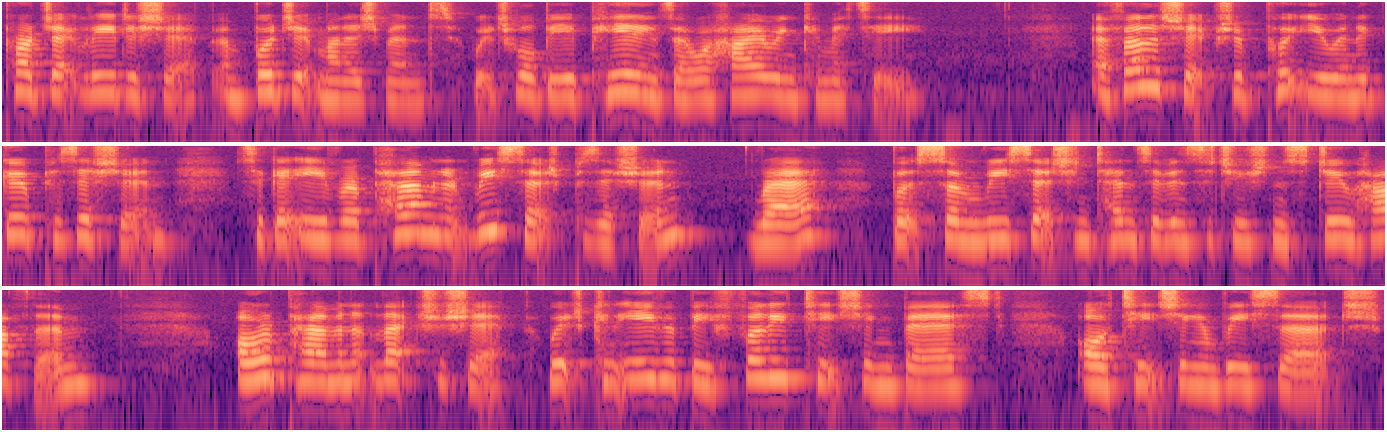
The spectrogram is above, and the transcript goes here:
project leadership, and budget management, which will be appealing to our hiring committee. A fellowship should put you in a good position to get either a permanent research position, rare, but some research intensive institutions do have them, or a permanent lectureship, which can either be fully teaching based or teaching and research.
